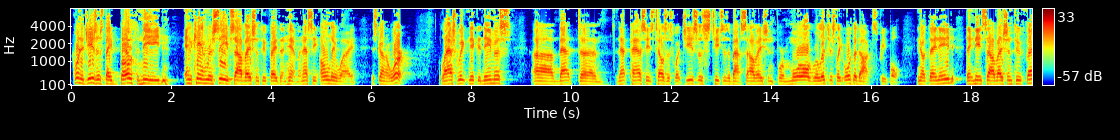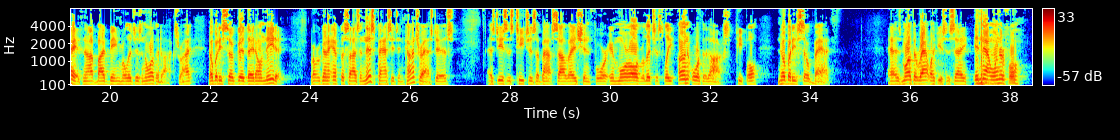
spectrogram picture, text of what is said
According to Jesus, they both need and can receive salvation through faith in Him. And that's the only way it's going to work. Last week, Nicodemus, uh, that, uh, that passage tells us what Jesus teaches about salvation for moral, religiously orthodox people. You know what they need? They need salvation through faith, not by being religious and orthodox, right? Nobody's so good they don't need it. What we're going to emphasize in this passage in contrast is, as Jesus teaches about salvation for immoral, religiously unorthodox people, nobody's so bad. As Martha Ratliff used to say, isn't that wonderful?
